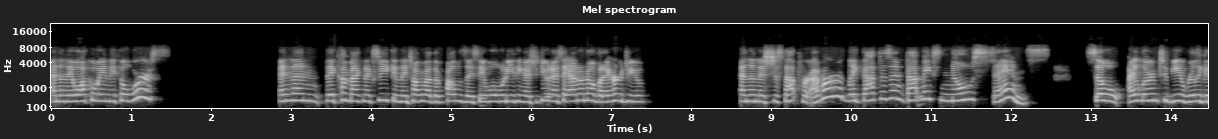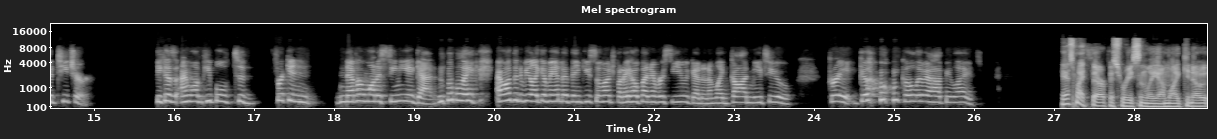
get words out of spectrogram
And then they walk away and they feel worse and then they come back next week and they talk about their problems. They say, Well, what do you think I should do? And I say, I don't know, but I heard you. And then it's just that forever. Like that doesn't, that makes no sense. So I learned to be a really good teacher because I want people to freaking never want to see me again. like I want them to be like, Amanda, thank you so much, but I hope I never see you again. And I'm like, God, me too. Great. Go, go live a happy life. Yes, my therapist recently. I'm like, you know,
